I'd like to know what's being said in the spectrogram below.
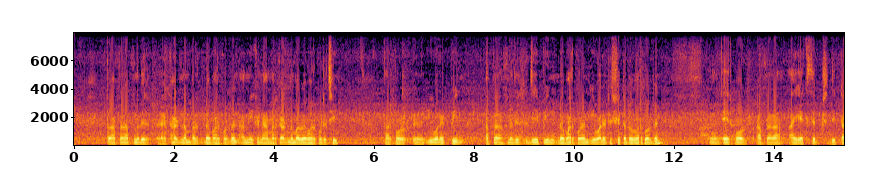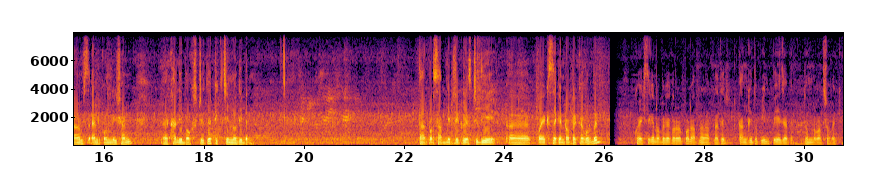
তো আপনারা আপনাদের কার্ড নাম্বার ব্যবহার করবেন। আমি এখানে আমার কার্ড নাম্বার ব্যবহার করেছি। তারপর ই ওয়ালেট পিন আপনারা আপনাদের যে পিন ব্যবহার করেন ই ওয়ালেটে সেটা ব্যবহার করবেন। এরপর আপনারা I accept the terms and condition খালি বক্সটিতে টিক চিহ্ন দিবেন। তারপর সাবমিট রিকোয়েস্ট দিয়ে কয়েক সেকেন্ড অপেক্ষা করবেন। কয়েক সেকেন্ড অপেক্ষা করার পর আপনারা আপনাদের কাঙ্ক্ষিত পিন পেয়ে যাবেন। ধন্যবাদ সবাইকে।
